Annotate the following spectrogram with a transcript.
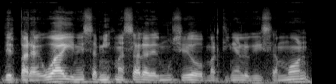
del Paraguay en esa misma sala del Museo Martiniano Guizamón.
